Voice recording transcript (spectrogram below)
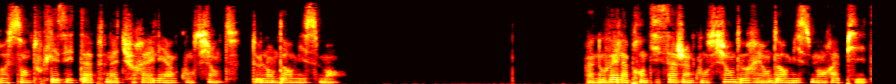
ressent toutes les étapes naturelles et inconscientes de l'endormissement, un nouvel apprentissage inconscient de réendormissement rapide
